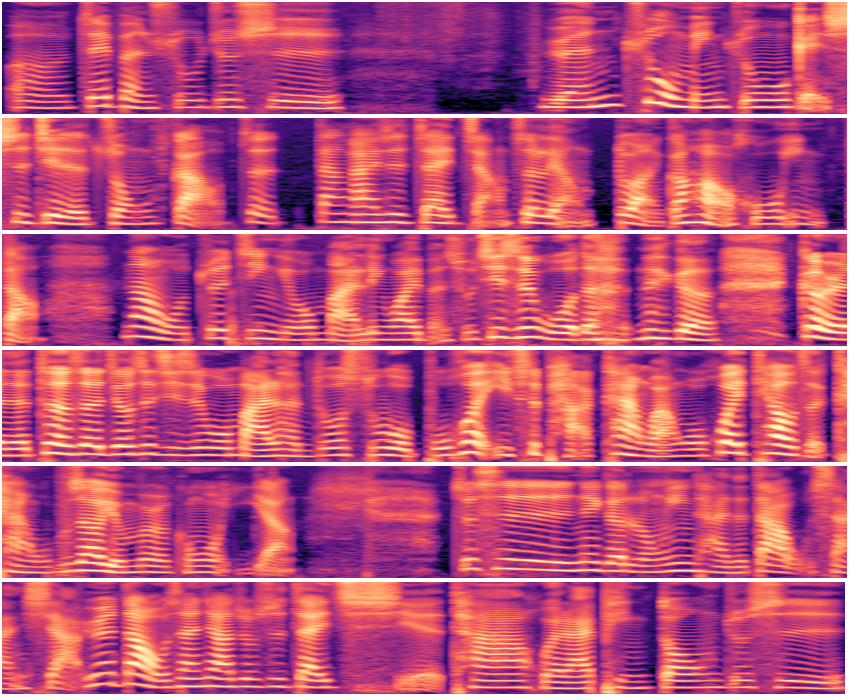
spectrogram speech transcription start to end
呃，这本书就是原住民祖母给世界的忠告，这大概是在讲这两段，刚好呼应到。那我最近有买另外一本书，其实我的 那个个人的特色就是，其实我买了很多书，我不会一次把它看完，我会跳着看。我不知道有没有人跟我一样，就是那个龙应台的大武山下，因为大武山下就是在写他回来屏东，就是。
